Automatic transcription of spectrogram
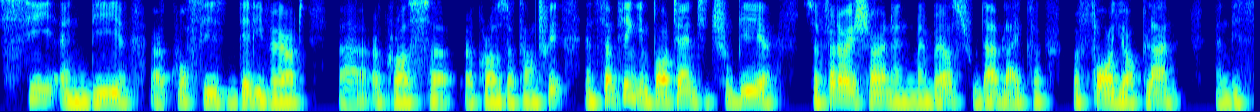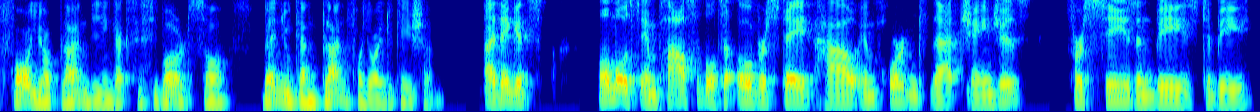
C and B uh, courses delivered uh, across uh, across the country. And something important, it should be uh, the federation and members should have like a, a four-year plan, and this four-year plan being accessible. So then you can plan for your education. I think it's almost impossible to overstate how important that change is for C's and B's to be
